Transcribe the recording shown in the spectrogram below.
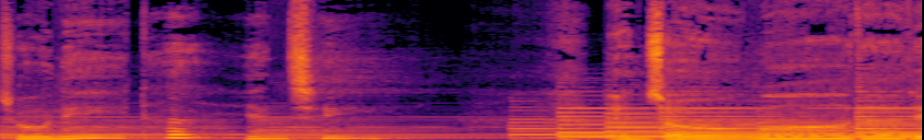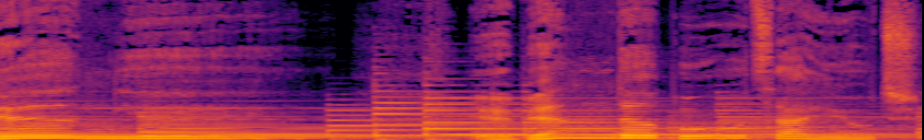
住你的眼睛，连周末的电变得不再有趣。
